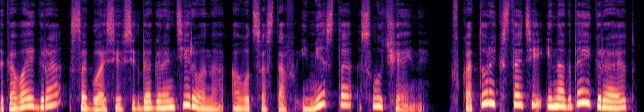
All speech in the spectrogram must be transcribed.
Такова игра, согласие всегда гарантировано, а вот состав и место случайны, в которой, кстати, иногда играют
